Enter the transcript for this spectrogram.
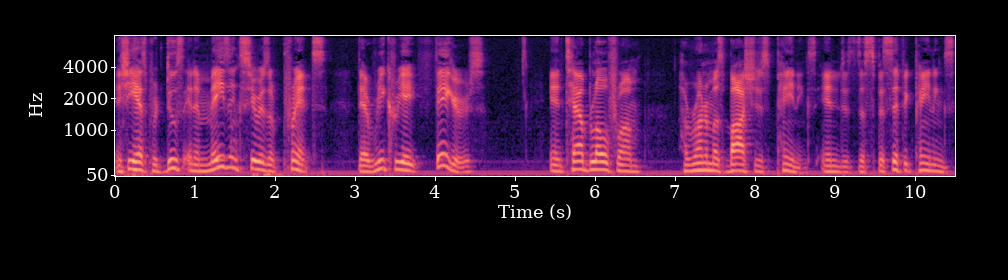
and she has produced an amazing series of prints that recreate figures in tableau from Hieronymus Bosch's paintings. And the specific paintings,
